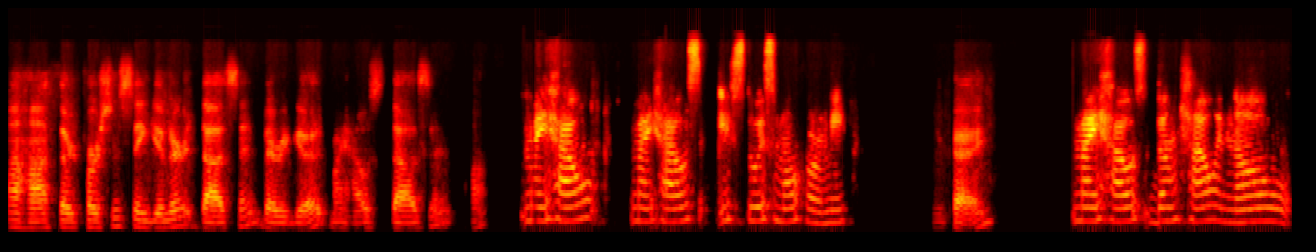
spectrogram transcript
Uh-huh. Third person singular doesn't. Very good. My house doesn't. Uh-huh. My house, my house is too small for me. Okay. My house don't have and no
